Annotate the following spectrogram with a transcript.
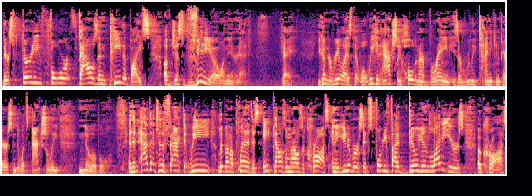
there's 34,000 petabytes of just video on the internet, okay? You come to realize that what we can actually hold in our brain is a really tiny comparison to what's actually knowable. And then add that to the fact that we live on a planet that's 8,000 miles across in a universe that's 45 billion light years across.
